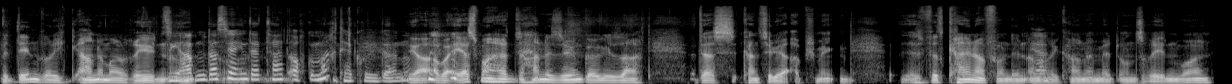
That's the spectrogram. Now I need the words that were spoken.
mit denen würde ich gerne mal reden. Sie haben das ja in der Tat auch gemacht, Herr Krüger. Ne? Ja, aber erstmal hat Hanne Sönker gesagt, das kannst du dir abschminken. Es wird keiner von den Amerikanern ja. mit uns reden wollen.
